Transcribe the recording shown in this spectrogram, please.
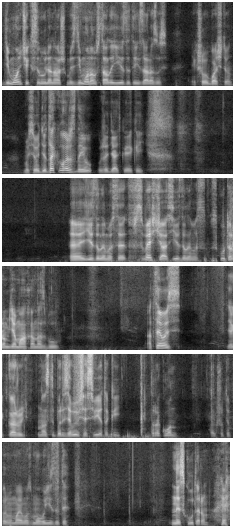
Дімончик, синуля наш. Ми з Дімоном стали їздити і зараз ось, якщо ви бачите, ми сьогодні також з ним, вже дядько який. Е, їздили ми все, весь час їздили ми з скутером Ямаха в нас був. А це ось, як кажуть, у нас тепер з'явився свій такий дракон. Так що тепер ми маємо змогу їздити не скутером.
